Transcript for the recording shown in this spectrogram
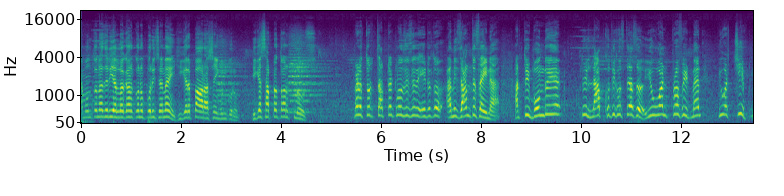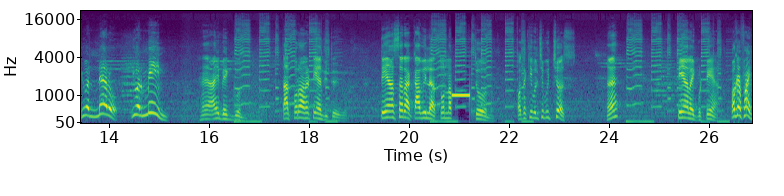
এমন তো না যে রিয়ার লগার কোনো পরিচয় নাই। হিগার পাওয়ার আশা গুণ করুম। হিগার সাপটা তো আর ক্লোজ বেটা তোর চাপটা ক্লোজ হয়েছে এটা তো আমি জানতে চাই না। আর তুই বন্ধু হয়ে তুই লাভ ক্ষতি খুঁজতে আছো you want profit man you are cheap you are narrow you are mean হ্যাঁ আমি বেগুন তারপরও অনেক টেয়া দিতে হইব। টেয়া সারা কাবিলা তোর নাম তোন কথা কি বলছি বুঝছস? হ্যাঁ? টেয়া লাগবো টেয়া। Okay fine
